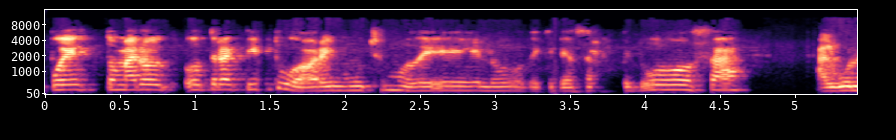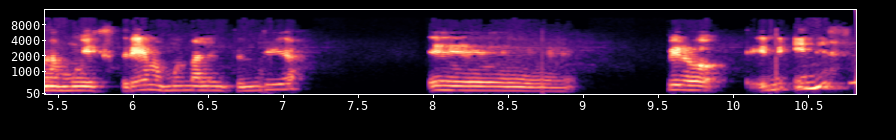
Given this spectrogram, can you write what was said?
puedes tomar otra actitud. Ahora hay muchos modelos de crianza respetuosa, algunas muy extremas, muy malentendidas, eh, pero en, ese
